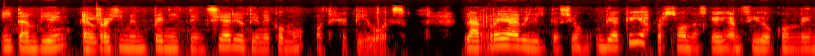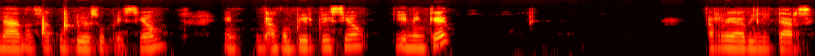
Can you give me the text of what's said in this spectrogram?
y también el régimen penitenciario tiene como objetivo eso. La rehabilitación de aquellas personas que hayan sido condenadas a cumplir su prisión, a cumplir prisión, tienen que rehabilitarse,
